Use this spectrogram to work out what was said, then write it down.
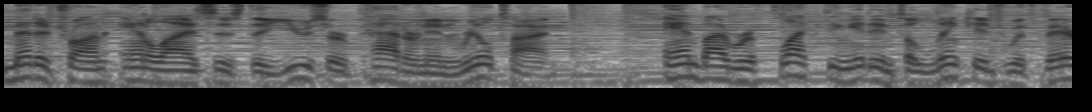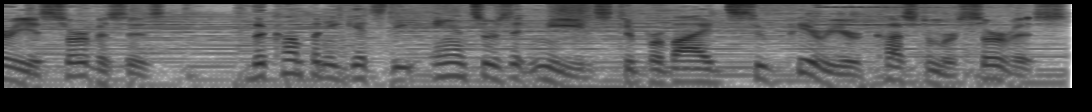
Metatron analyzes the user pattern in real time, and by reflecting it into linkage with various services, the company gets the answers it needs to provide superior customer service.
